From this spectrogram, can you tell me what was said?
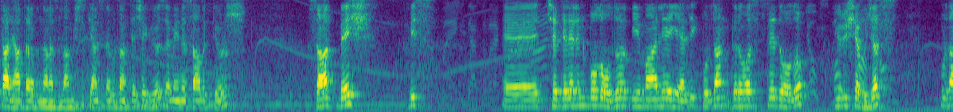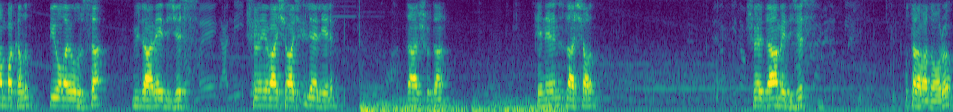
Talha tarafından hazırlanmıştır. Kendisine buradan teşekkür ediyoruz. Emeğine sağlık diyoruz. Saat 5. Biz eee çetelerin bol olduğu bir mahalleye geldik. Buradan doğru yürüyüş yapacağız. Buradan bakalım bir olay olursa müdahale edeceğiz. Şöyle yavaş yavaş ilerleyelim. Hatta şuradan fenerimizi de açalım. Şöyle devam edeceğiz. Bu tarafa doğru.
